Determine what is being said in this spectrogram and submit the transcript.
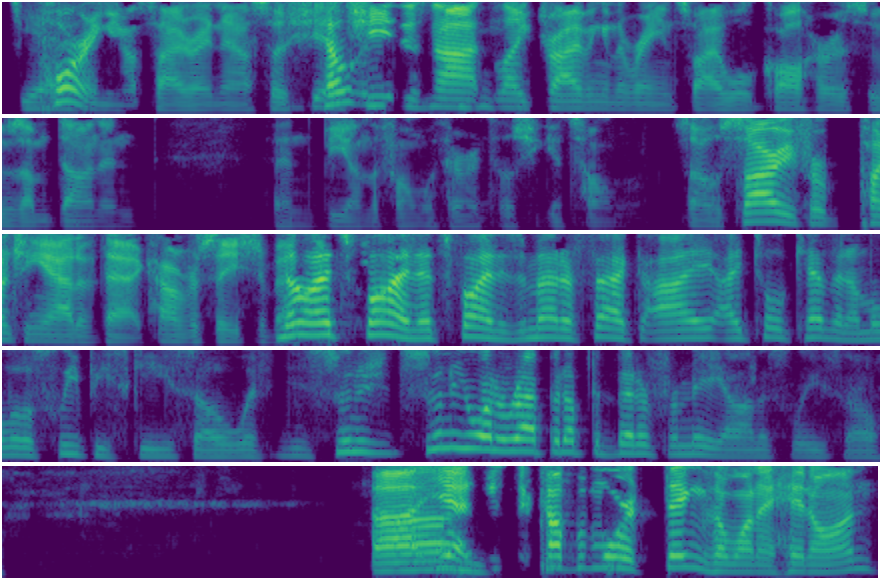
it's Yeah. pouring outside right now. So she Tell- she does not like driving in the rain. So I will call her as soon as I'm done and and be on the phone with her until she gets home. So sorry for punching out of that conversation. About No, that's fine. That's fine. As a matter of fact, I I told Kevin I'm a little sleepy ski, so if as soon as you, sooner you want to wrap it up, the better for me, honestly. So Uh, yeah, Um, just a couple more things I want to hit on.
